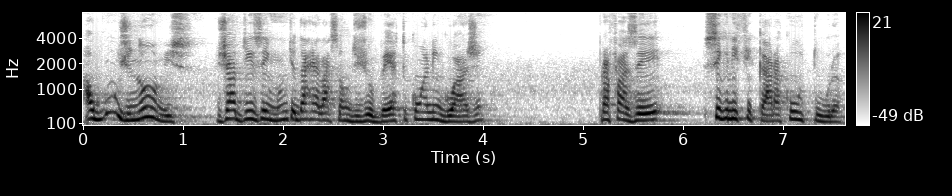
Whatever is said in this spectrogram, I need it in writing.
Alguns nomes já dizem muito da relação de Gilberto com a linguagem para fazer significar a cultura.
